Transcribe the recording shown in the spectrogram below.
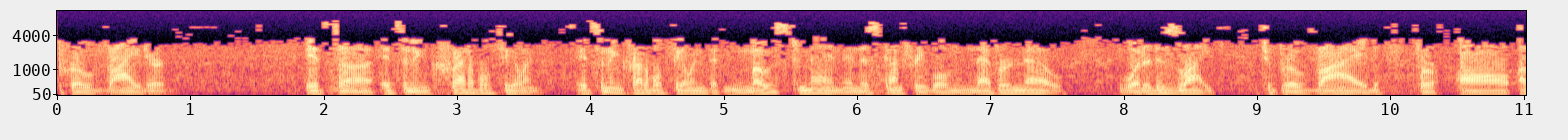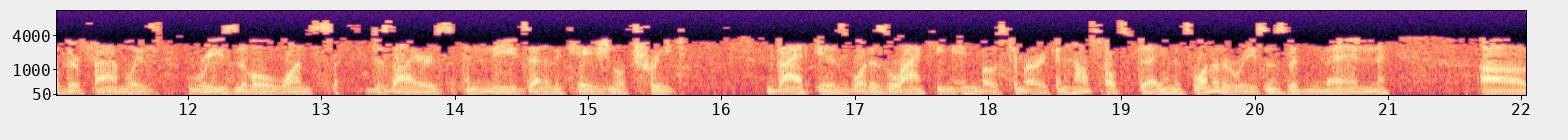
provider. It's uh, it's an incredible feeling. It's an incredible feeling that most men in this country will never know what it is like to provide for all of their families' reasonable wants, desires, and needs, and an occasional treat. That is what is lacking in most American households today, and it's one of the reasons that men uh,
